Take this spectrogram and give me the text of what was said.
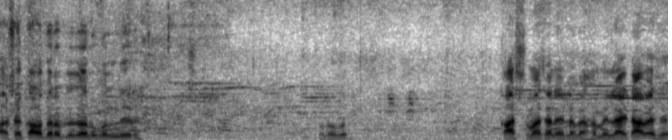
આ છે કાળ ભૈરવ દાદાનું મંદિર બરોબર કાશમાં છે ને એટલે ભાઈ હમી લાઈટ આવે છે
